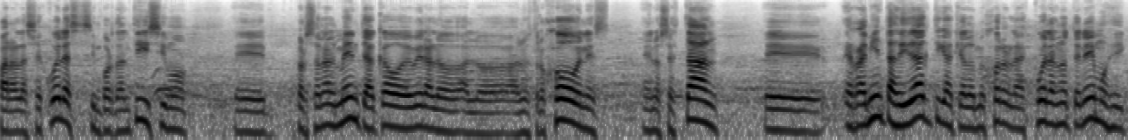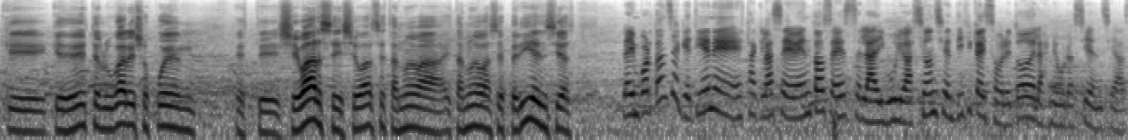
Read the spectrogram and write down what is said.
para las escuelas es importantísimo. Eh, personalmente acabo de ver a, nuestros jóvenes en los stands, eh, herramientas didácticas que a lo mejor en la escuela no tenemos y que, que desde este lugar ellos pueden este, llevarse, llevarse estas nuevas experiencias. La importancia que tiene esta clase de eventos es la divulgación científica y sobre todo de las neurociencias,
